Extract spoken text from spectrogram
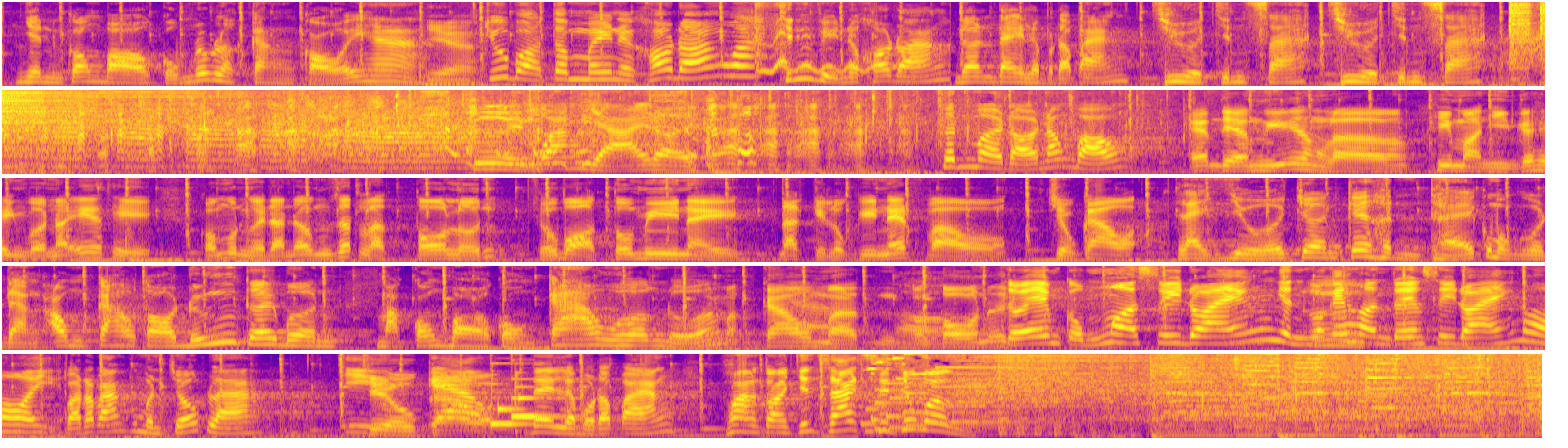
nhìn con bò cũng rất là cằn cỗi ha. Yeah. chú bò Tommy này khó đoán quá. Chính vì nó khó đoán nên đây là một đáp án chưa chính xác chưa chính xác. Cười quan dại rồi. Xin mời đội nóng bỏng Em thì em nghĩ rằng là khi mà nhìn cái hình vừa nãy thì có một người đàn ông rất là to lớn. Chú bò Tommy này đạt kỷ lục Guinness vào chiều cao ạ. là dựa trên cái hình thể của một người đàn ông cao to đứng kế bên mà con bò còn cao hơn nữa Mà cao mà còn Ờ. to nữa. tụi em cũng ờ, suy đoán nhìn qua cái Ừ. hình tụi em suy đoán thôi và đáp án của mình chốt là Chiều cao. đây là một đáp án hoàn toàn chính xác xin chúc mừng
